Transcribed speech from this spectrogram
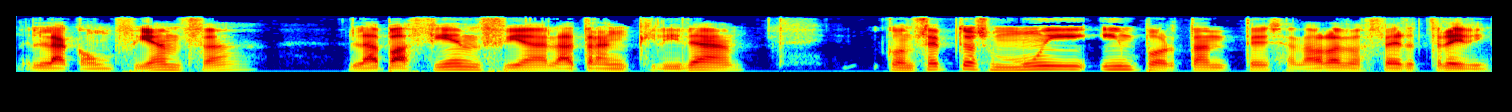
la confianza, la paciencia, la tranquilidad, conceptos muy importantes a la hora de hacer trading.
